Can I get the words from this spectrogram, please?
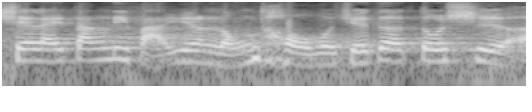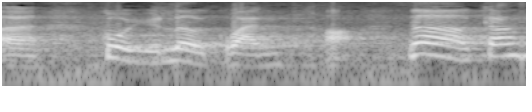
谁来当立法院龙头，我觉得都是呃过于乐观啊。那刚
